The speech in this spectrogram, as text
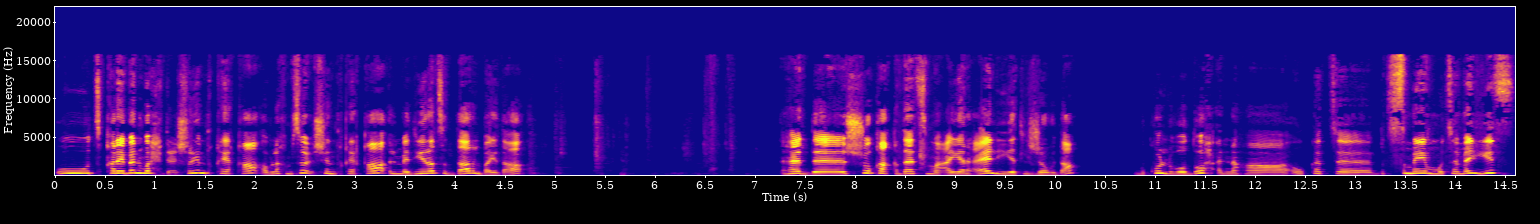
وتقريبا واحد عشرين دقيقة أو خمسة وعشرين دقيقة المدينة الدار البيضاء. هاد الشقق ذات معايير عالية الجودة بكل وضوح أنها وكت بتصميم متميز.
